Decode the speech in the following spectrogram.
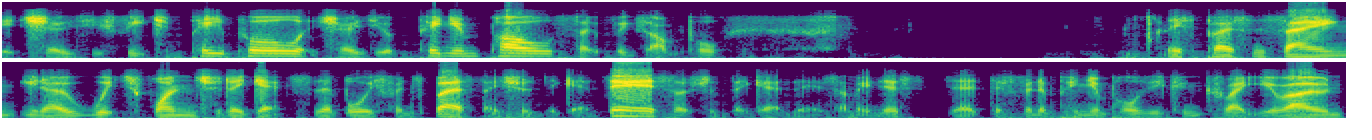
it shows you featured people, it shows you opinion polls. So, for example, this person saying, you know, which one should they get for their boyfriend's birthday? Should they get this or should they get this? I mean, there's, different opinion polls. You can create your own.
